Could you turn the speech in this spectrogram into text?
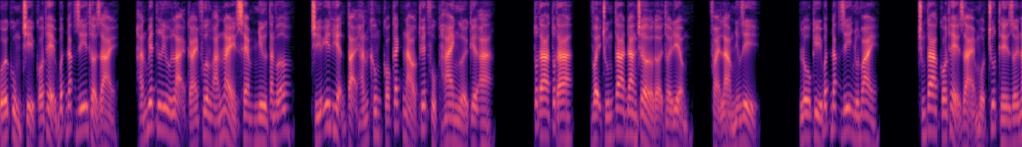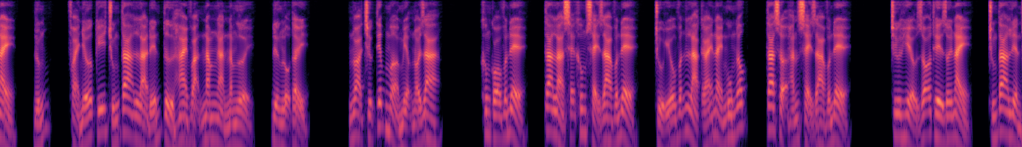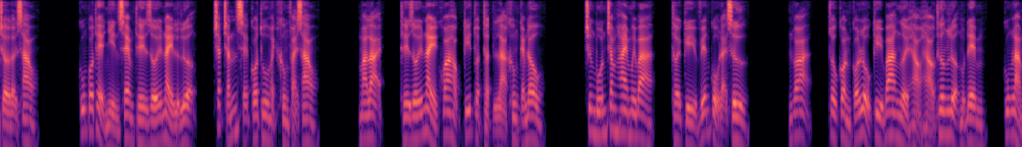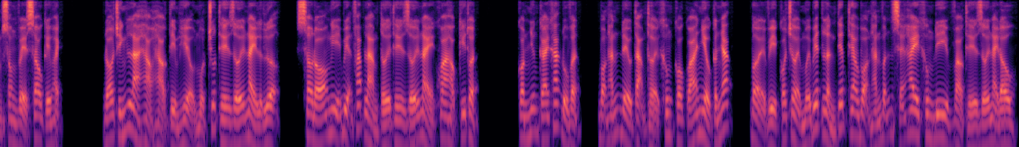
cuối cùng chỉ có thể bất đắc dĩ thở dài, hắn biết lưu lại cái phương án này xem như tan vỡ, chí ít hiện tại hắn không có cách nào thuyết phục hai người kia a à. tốt ta tốt ta, vậy chúng ta đang chờ đợi thời điểm, phải làm những gì? Lô kỳ bất đắc dĩ nhún vai. Chúng ta có thể giải một chút thế giới này, đúng phải nhớ kỹ chúng ta là đến từ hai vạn năm ngàn năm người đừng lộ tẩy. Loạ trực tiếp mở miệng nói ra. Không có vấn đề ta là sẽ không xảy ra vấn đề chủ yếu vẫn là cái này ngu ngốc ta sợ hắn xảy ra vấn đề. Chứ hiểu rõ thế giới này chúng ta liền chờ đợi sao? Cũng có thể nhìn xem thế giới này lực lượng chắc chắn sẽ có thu hoạch không phải sao? Mà lại thế giới này khoa học kỹ thuật thật là không kém đâu. Chương 423, thời kỳ viễn cổ đại sư. Và rồi còn có lộ kỳ ba người hảo hảo thương lượng một đêm cũng làm xong về sau kế hoạch đó chính là hảo hảo tìm hiểu một chút thế giới này lực lượng, sau đó nghĩ biện pháp làm tới thế giới này khoa học kỹ thuật. Còn những cái khác đồ vật, bọn hắn đều tạm thời không có quá nhiều cân nhắc, bởi vì có trời mới biết lần tiếp theo bọn hắn vẫn sẽ hay không đi vào thế giới này đâu.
